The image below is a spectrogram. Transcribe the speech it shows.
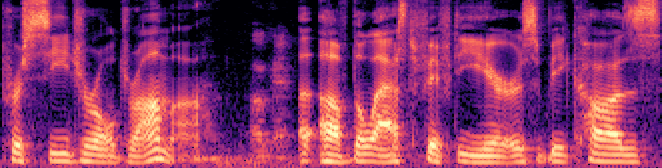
procedural drama? Okay. of the last 50 years because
